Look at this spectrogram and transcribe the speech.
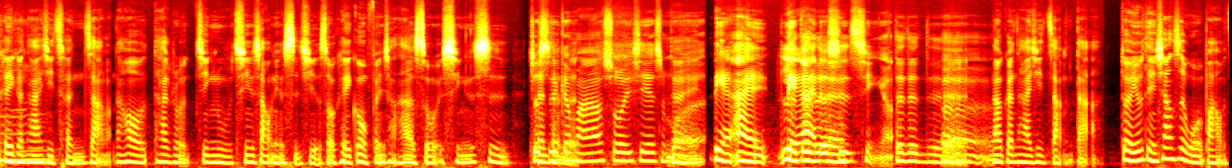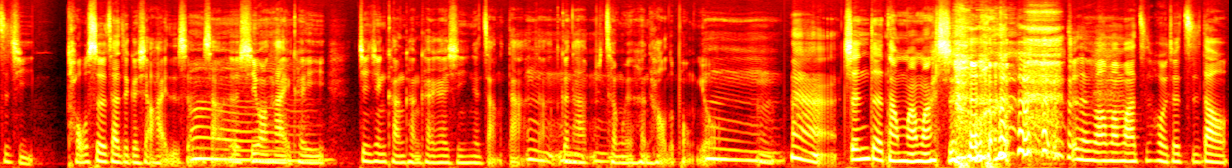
可以跟她一起成长，然后她如果进入青少年时期的时候，可以跟我分享她的所有心事，就是跟妈妈说一些什么恋爱恋爱的事情啊。对对对对，嗯。然后跟她一起长大，对，有点像是我把我自己投射在这个小孩子身上，嗯。就希望她也可以健健康康、开开心心的长大，这样、嗯跟他成为很好的朋友。嗯，那真的当妈妈之后，真的当妈妈之后就知道，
